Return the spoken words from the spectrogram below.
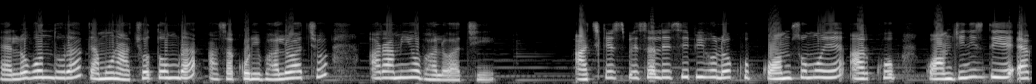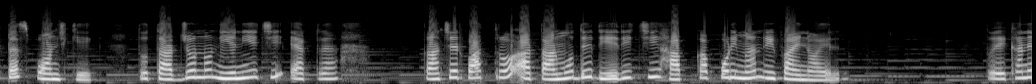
হ্যালো বন্ধুরা, কেমন আছো তোমরা? আশা করি ভালো আছো আর আমিও ভালো আছি। আজকের স্পেশাল রেসিপি হলো খুব কম সময়ে আর খুব কম জিনিস দিয়ে একটা স্পঞ্জ কেক তো তার জন্য নিয়ে নিয়েছি একটা কাঁচের পাত্র আর তার মধ্যে দিয়ে দিচ্ছি হাফ কাপ পরিমাণ রিফাইন অয়েল তো এখানে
